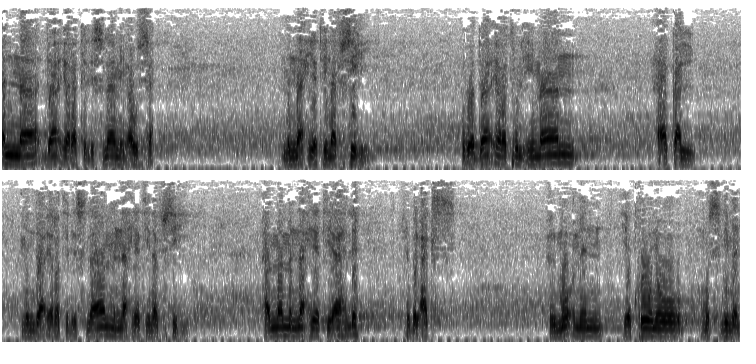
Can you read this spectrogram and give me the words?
أن دائرة الإسلام أوسع من ناحية نفسه ودائرة الإيمان أقل. من دائرة الإسلام من ناحية نفسه. أما من ناحية أهله فبالعكس. المؤمن يكون مسلما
